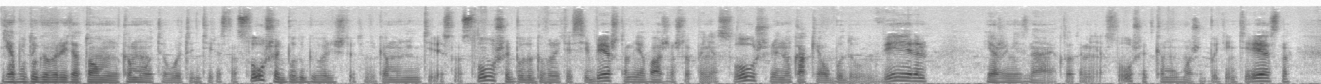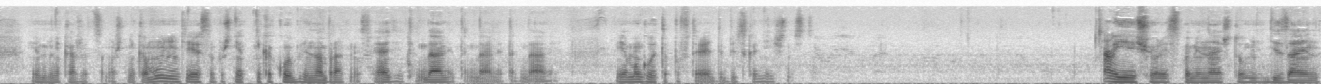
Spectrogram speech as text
Я буду говорить о том, кому это будет интересно слушать, буду говорить, что это никому не интересно слушать, буду говорить о себе, что мне важно, чтобы меня слушали, но как я буду уверен, я же не знаю, кто-то меня слушает, кому может быть интересно. И мне кажется, может никому не интересно, потому что нет никакой, блин, обратной связи и так далее, и так далее, и так далее. Я могу это повторять до бесконечности. А я еще раз вспоминаю, что у меня дизайн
